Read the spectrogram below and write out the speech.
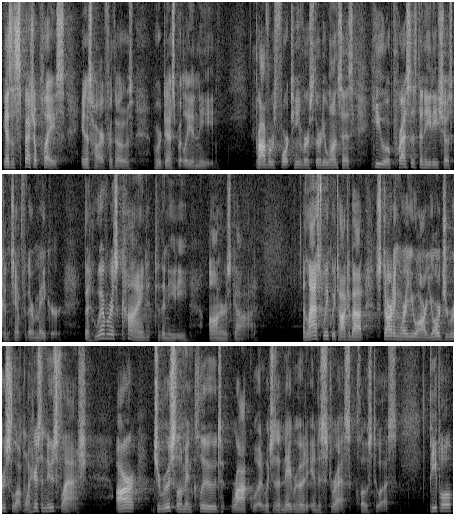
He has a special place in his heart for those who are desperately in need. Proverbs 14, verse 31 says, He who oppresses the needy shows contempt for their maker, but whoever is kind to the needy honors God. And last week we talked about starting where you are, your Jerusalem. Well, here's a news flash. Our Jerusalem includes Rockwood, which is a neighborhood in distress close to us. People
